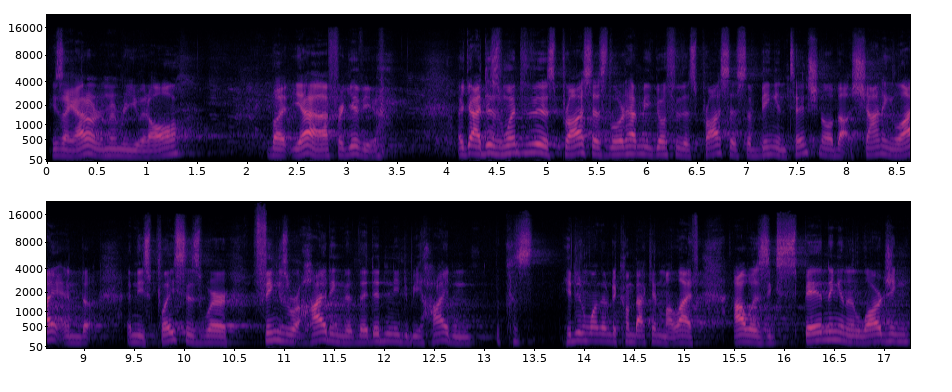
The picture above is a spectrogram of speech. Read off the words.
He's like, I don't remember you at all. But yeah, I forgive you. Like I just went through this process. The Lord had me go through this process of being intentional about shining light in, in these places where things were hiding that they didn't need to be hiding because He didn't want them to come back in my life. I was expanding and enlarging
